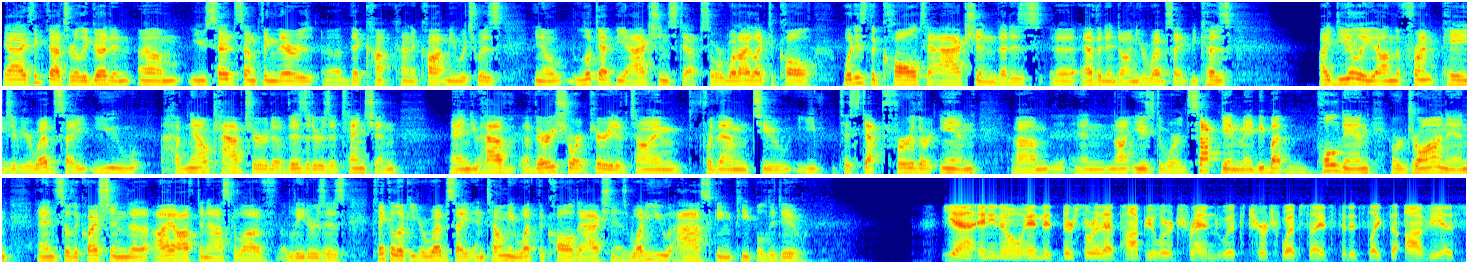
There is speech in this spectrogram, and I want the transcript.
Yeah, I think that's really good. And um, you said something there uh, that ca- kind of caught me, which was you know, look at the action steps or what I like to call what is the call to action that is uh, evident on your website? Because ideally on the front page of your website you have now captured a visitor's attention and you have a very short period of time for them to to step further in um, and not use the word sucked in maybe, but pulled in or drawn in. And so the question that I often ask a lot of leaders is take a look at your website and tell me what the call to action is. What are you asking people to do? Yeah, and you know, and it, there's sort of that popular trend with church websites that it's like the obvious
